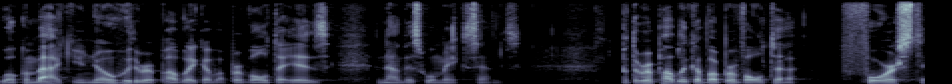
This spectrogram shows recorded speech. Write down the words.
welcome back. You know who the Republic of Upper Volta is, and now this will make sense. But the Republic of Upper Volta forced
